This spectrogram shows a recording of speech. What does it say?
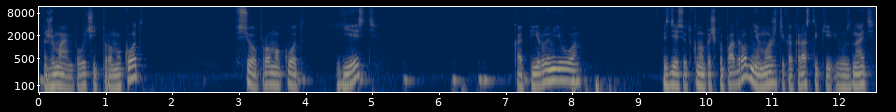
Нажимаем «Получить промокод» Все, промокод есть. Копируем его. Здесь вот кнопочка подробнее. Можете как раз таки и узнать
